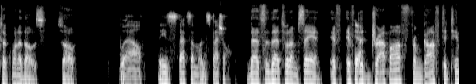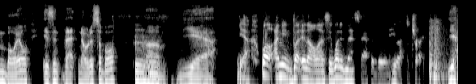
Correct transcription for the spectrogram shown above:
took one of those. So, well, he's that's someone special. That's that's what I'm saying. If if yeah. the drop off from Goff to Tim Boyle isn't that noticeable, mm-hmm. um, yeah, yeah. Well, I mean, but in all honesty, what did Matt Stafford do when he left Detroit? Yeah,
